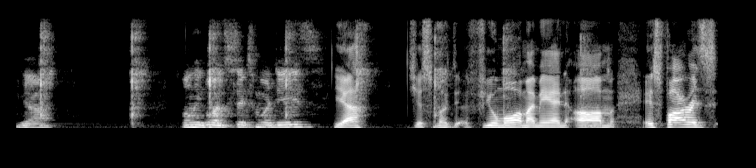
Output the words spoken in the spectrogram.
yeah. Only what six more days? Yeah, just a few more, my man. Um, as far as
